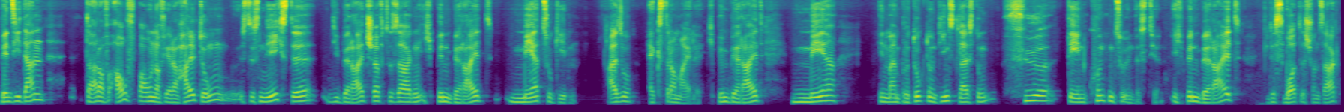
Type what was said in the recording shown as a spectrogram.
Wenn Sie dann darauf aufbauen, auf Ihrer Haltung, ist das nächste die Bereitschaft zu sagen, ich bin bereit, mehr zu geben. Also extra Meile. Ich bin bereit, mehr in mein Produkt und Dienstleistung für den Kunden zu investieren. Ich bin bereit, wie das Wort es schon sagt,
